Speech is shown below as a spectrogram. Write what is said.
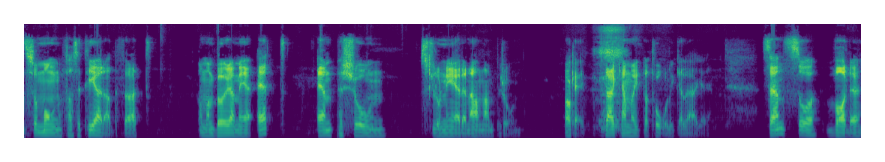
så mångfacetterad för att om man börjar med ett, en person slår ner en annan person. Okej, där kan man ju ta två olika läger. Sen så var det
